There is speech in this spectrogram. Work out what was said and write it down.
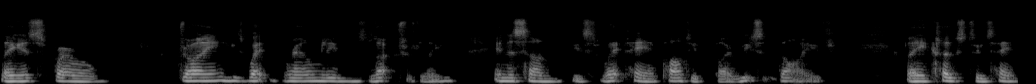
lay a sprawl, drying his wet brown limbs luxuriously in the sun. His wet hair, parted by a recent dive, lay close to his head,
